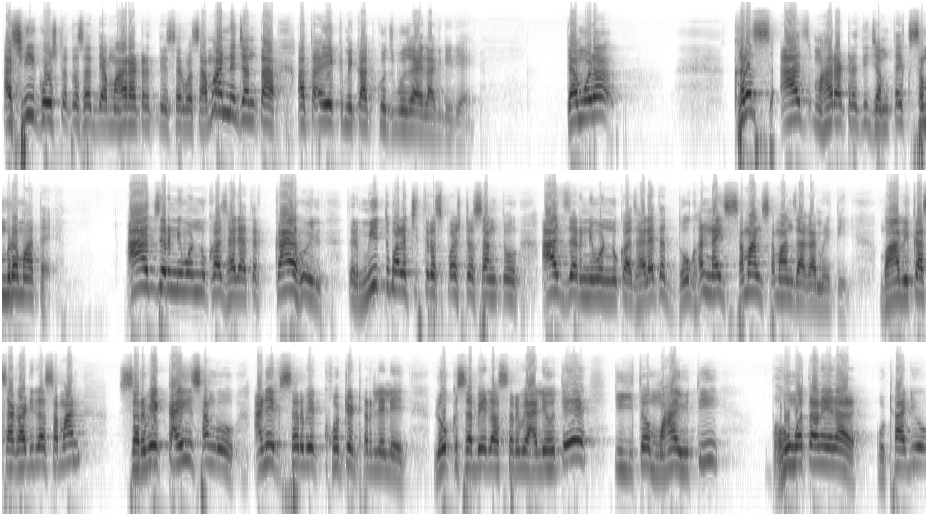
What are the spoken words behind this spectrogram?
अशी गोष्ट तर सध्या महाराष्ट्रातली सर्वसामान्य जनता आता एकमेकात कुजबुजायला लागलेली आहे. त्यामुळं खरंच आज महाराष्ट्रातली जनता एक संभ्रमात आहे. आज जर निवडणुका झाल्या तर काय होईल? तर मी तुम्हाला चित्र स्पष्ट सांगतो आज जर निवडणुका झाल्या तर दोघांनाही समान समान जागा मिळतील. महाविकास आघाडीला समान सर्वे काही सांगू. अनेक सर्वे खोटे ठरलेले आहेत. लोकसभेला सर्वे आले होते की इथं महायुती बहुमताने येणार. कुठं आली हो?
